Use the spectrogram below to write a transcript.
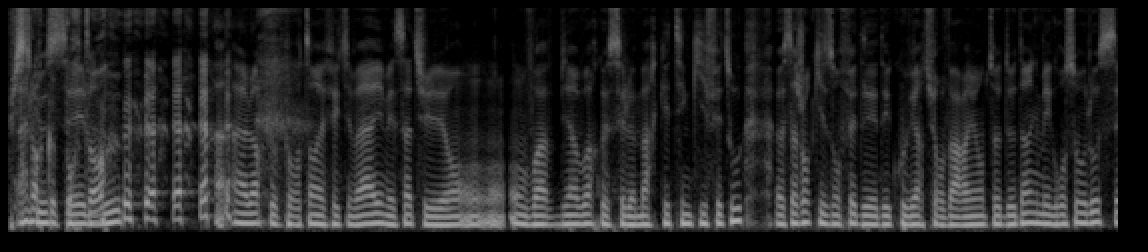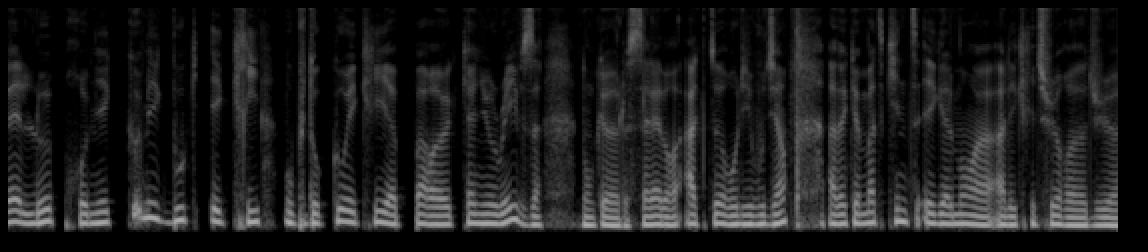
Puisque alors que pourtant. Ah, alors que pourtant, effectivement, mais ça, tu, on, on, va bien voir que c'est le marketing qui fait tout, euh, sachant qu'ils ont fait des, des couvertures variantes de dingue, mais grosso modo, c'est le premier comic book écrit, ou plutôt coécrit par New Reeves, donc euh, le célèbre acteur hollywoodien, avec Matt Kint également à, l'écriture euh, du, euh,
